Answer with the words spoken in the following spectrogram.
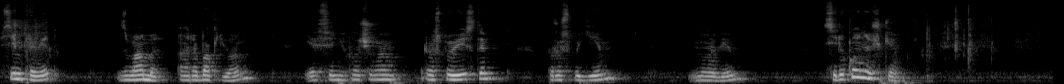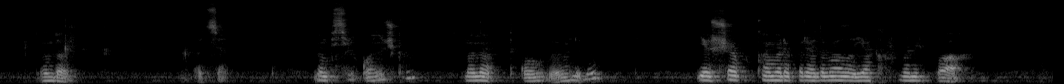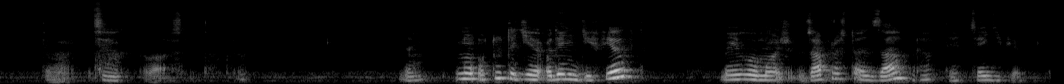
Всім привіт! З вами Рибак Юан. Я сьогодні хочу вам розповісти про свої нові силиконочки. Ну, да. Оце нова силиконочка. Вона такого вигляду. Якщо б камера передавала, як вони пахнуть, то це класно так. Да. Ну, отут є один дефект. Ми його можемо запросто забрати, цей дефектик.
